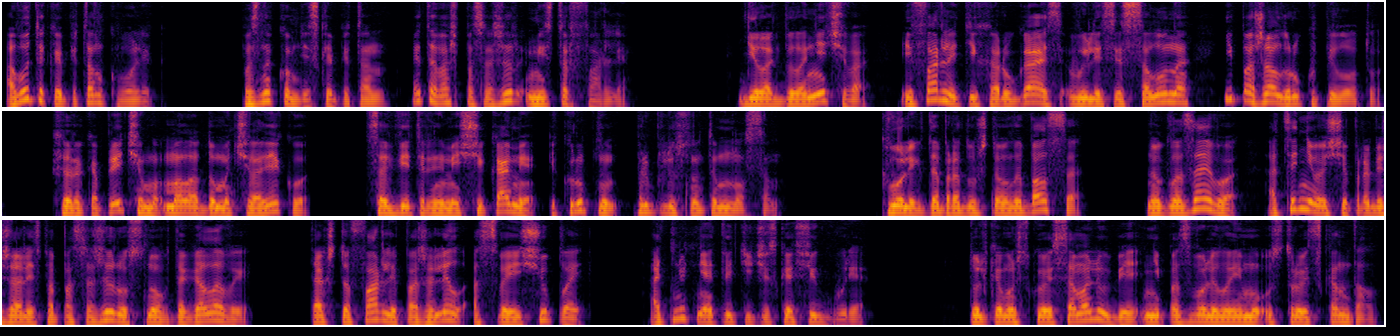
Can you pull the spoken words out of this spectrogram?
А вот и капитан Кволик. Познакомьтесь, капитан, это ваш пассажир мистер Фарли. Делать было нечего, и Фарли, тихо ругаясь, вылез из салона и пожал руку пилоту, широкоплечему молодому человеку с обветренными щеками и крупным приплюснутым носом. Кволик добродушно улыбался, но глаза его оценивающе пробежались по пассажиру с ног до головы, так что Фарли пожалел о своей щуплой, отнюдь не атлетической фигуре. Только мужское самолюбие не позволило ему устроить скандал.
